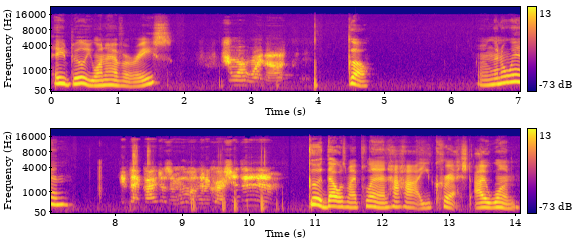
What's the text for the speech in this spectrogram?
Hey, Bill, you want to have a race? Sure, why not? Go. I'm gonna win. If that guy doesn't move, I'm gonna crash into him. Good, that was my plan. Haha, you crashed. I won.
